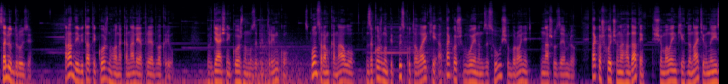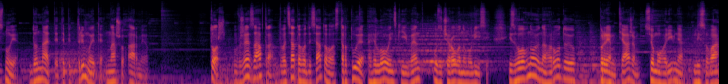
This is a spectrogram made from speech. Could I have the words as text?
Салют, друзі! Радий вітати кожного на каналі А3А2 Крю. Вдячний кожному за підтримку, спонсорам каналу, за кожну підписку та лайки, а також воїнам ЗСУ, що боронять нашу землю. Також хочу нагадати, що маленьких донатів не існує. Донатьте та підтримуйте нашу армію. Тож, вже завтра, 20.10, стартує геловінський івент у зачарованому лісі із головною нагородою прем-тяжем 7 рівня лісова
